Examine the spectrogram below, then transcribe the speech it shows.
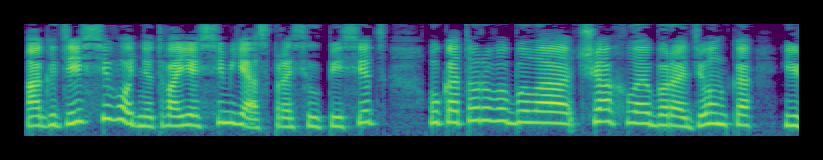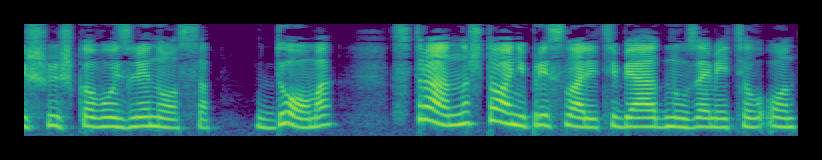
«А где сегодня твоя семья?» — спросил писец, у которого была чахлая бороденка и шишка возле носа. «Дома. Странно, что они прислали тебя одну», — заметил он,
